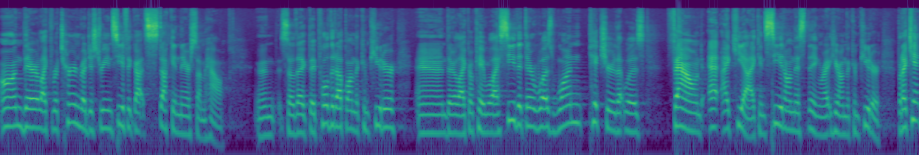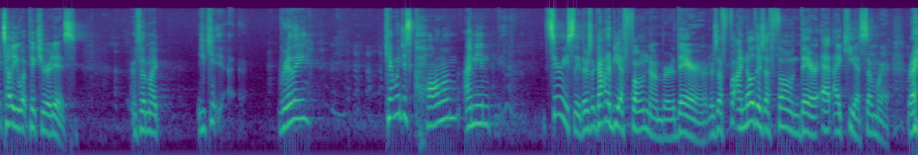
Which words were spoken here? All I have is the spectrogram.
on their like return registry and see if it got stuck in there somehow. And so they, they pulled it up on the computer and they're like okay well i see that there was one picture that was found at ikea. I can see it on this thing right here on the computer but i can't tell you what picture it is. And so i'm like you can't really can't we just call them? I mean, seriously, there's got to be a phone number there. There's a, I know there's a phone there at IKEA somewhere, right?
